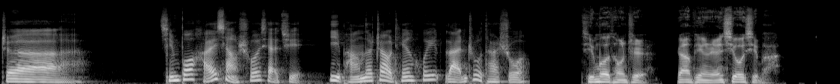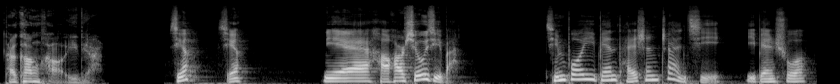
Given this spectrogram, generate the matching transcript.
这，秦波还想说下去，一旁的赵天辉拦住他说：“秦波同志，让病人休息吧，他刚好一点。”行行，你好好休息吧。秦波一边抬身站起，一边说：“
